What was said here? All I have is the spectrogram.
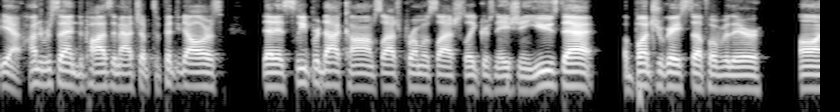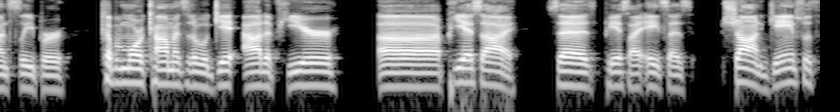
Yeah, hundred percent deposit match up to fifty dollars. That is sleeper.com slash promo slash Lakers Nation. Use that. A bunch of great stuff over there on Sleeper. A couple more comments that we'll get out of here. Uh, PSI says, PSI 8 says, Sean, games with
